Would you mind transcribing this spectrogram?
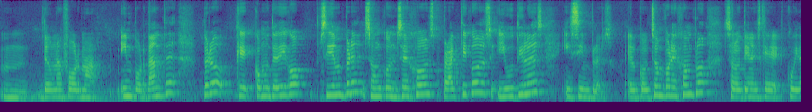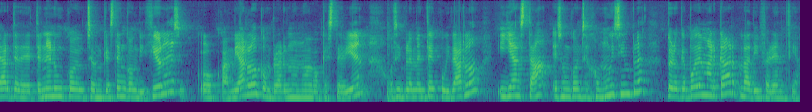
mm, de una forma importante, pero que como te digo, siempre son consejos prácticos y útiles y simples. El colchón, por ejemplo, solo tienes que cuidarte de tener un colchón que esté en condiciones o cambiarlo, comprar uno nuevo que esté bien o simplemente cuidarlo y ya está. Es un consejo muy simple, pero que puede marcar la diferencia.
